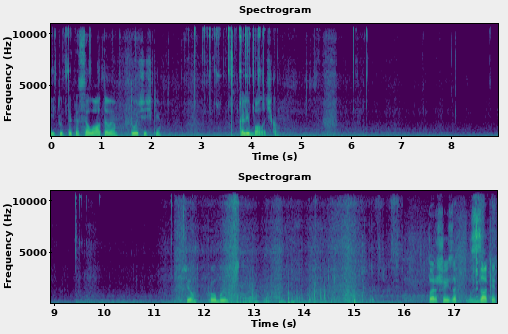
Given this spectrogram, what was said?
І тут таке салатове, точечки. Калібалочка. Все, пробуємо. Перший закид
